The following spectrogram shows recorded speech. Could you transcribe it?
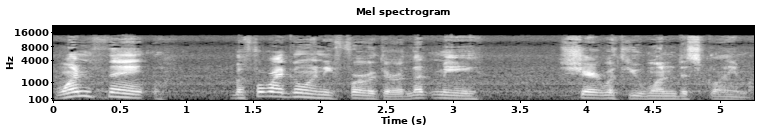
One thing, before I go any further, let me share with you one disclaimer.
